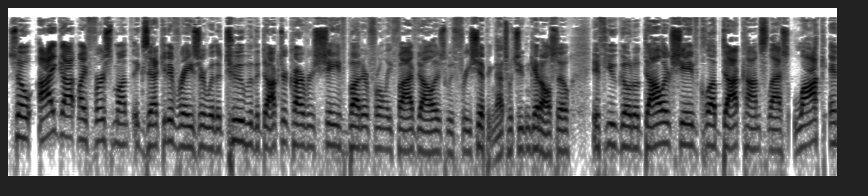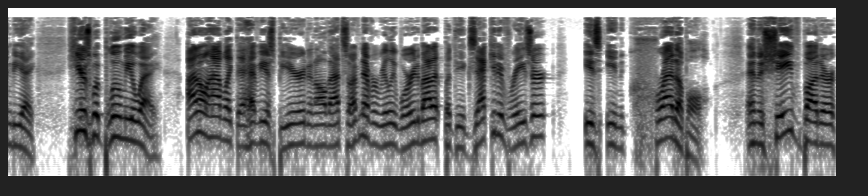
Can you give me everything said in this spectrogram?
So I got my first month executive razor with a tube of the Dr. Carver's shave butter for only $5 with free shipping. That's what you can get also if you go to dollarshaveclub.com slash lock NBA. Here's what blew me away. I don't have like the heaviest beard and all that, so I've never really worried about it. But the executive razor is incredible. And the shave butter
